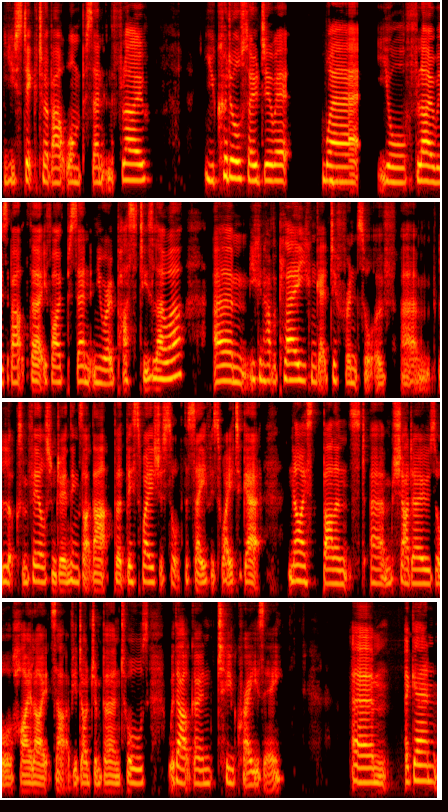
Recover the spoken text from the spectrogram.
you stick to about 1% in the flow. You could also do it where your flow is about 35% and your opacity is lower. Um, you can have a play, you can get different sort of um, looks and feels from doing things like that, but this way is just sort of the safest way to get nice balanced um, shadows or highlights out of your dodge and burn tools without going too crazy. Um, again,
